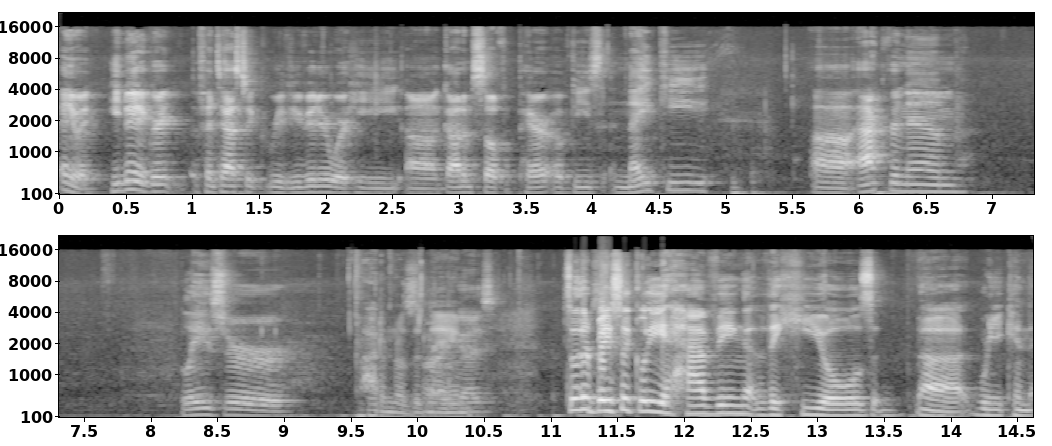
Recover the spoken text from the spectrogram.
anyway. He made a great, fantastic review video where he uh, got himself a pair of these Nike uh, acronym Blazer. I don't know the Sorry, name. guys. So they're basically having the heels uh, where you can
